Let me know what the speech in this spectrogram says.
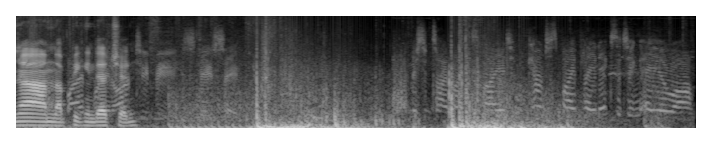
Nah, I'm not peeking that shit. RTB, stay safe. Mission timeline expired. Counter spy plane exiting AOR.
